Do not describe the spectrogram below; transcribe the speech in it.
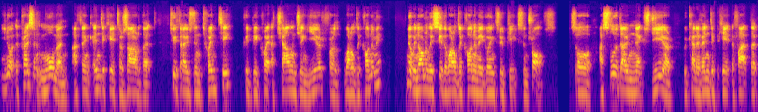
you know, at the present moment, I think indicators are that 2020 could be quite a challenging year for the world economy. You know, we normally see the world economy going through peaks and troughs. So a slowdown next year would kind of indicate the fact that,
